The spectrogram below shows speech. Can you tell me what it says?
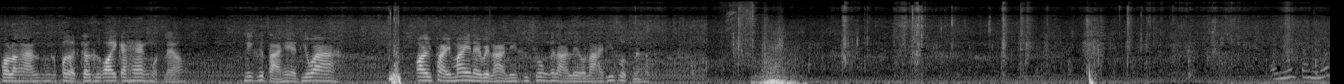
พอโรงงานเปิดก็คืออ้อยก็แห้งหมดแล้ว นี่คือสาเหตุที่ว่า อ้อยไฟไหม้ในเวลานี้คือช่วงเวลาเลวร้ายที่สุดนะครับ อันนี้ตรงนี้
